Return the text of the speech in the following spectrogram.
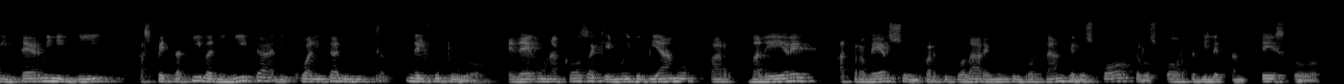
in termini di aspettativa di vita, di qualità di vita nel futuro. Ed è una cosa che noi dobbiamo far valere attraverso in particolare molto importante lo sport, lo sport dilettantesco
